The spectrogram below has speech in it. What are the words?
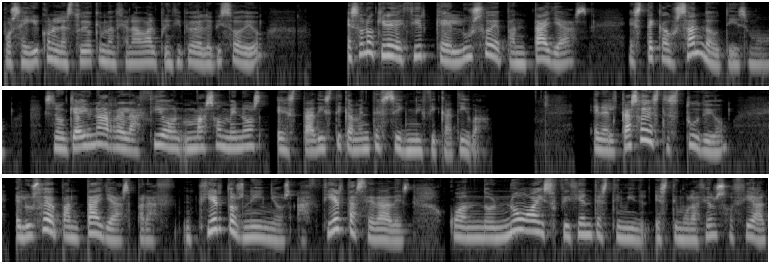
por seguir con el estudio que mencionaba al principio del episodio, eso no quiere decir que el uso de pantallas esté causando autismo, sino que hay una relación más o menos estadísticamente significativa. En el caso de este estudio, el uso de pantallas para ciertos niños a ciertas edades, cuando no hay suficiente estimulación social,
